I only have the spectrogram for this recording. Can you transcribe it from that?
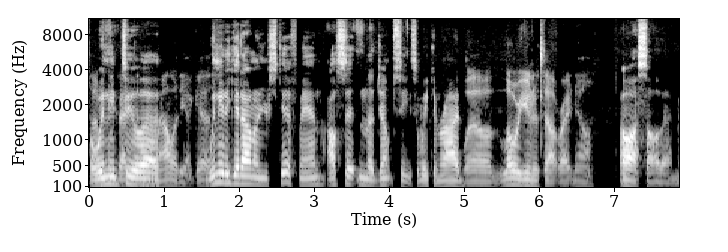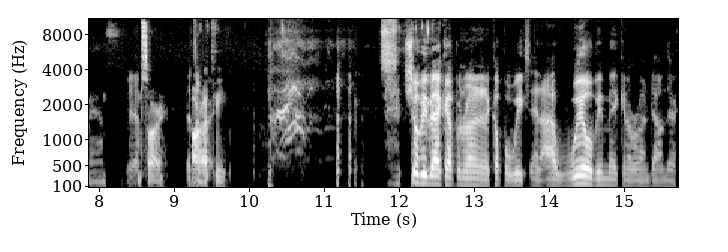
But we need back to, uh, I guess. We need to get out on your skiff, man. I'll sit in the jump seat so we can ride. well, lower units out right now. Oh, I saw that, man. Yeah. I'm sorry. That's right. R.I.P. she'll be back up and running in a couple weeks and i will be making a run down there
